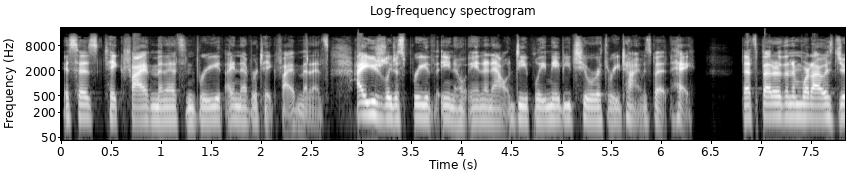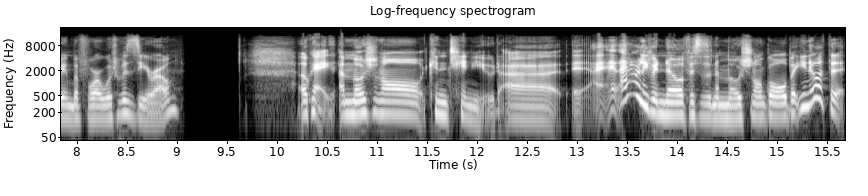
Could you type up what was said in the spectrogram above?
It says take five minutes and breathe. I never take five minutes. I usually just breathe, you know, in and out deeply, maybe two or three times. But hey, that's better than what I was doing before, which was zero. Okay, emotional continued. Uh, I, I don't even know if this is an emotional goal, but you know what? The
